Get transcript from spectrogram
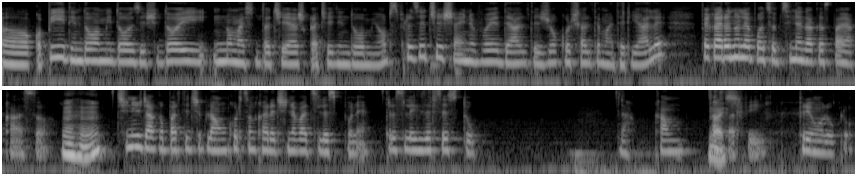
uh, copiii din 2022 nu mai sunt aceiași ca cei din 2018 și ai nevoie de alte jocuri și alte materiale pe care nu le poți obține dacă stai acasă. Mhm. Și nici dacă participi la un curs în care cineva ți le spune. Trebuie să le exersezi tu. Da, cam Nice. asta ar fi primul lucru.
